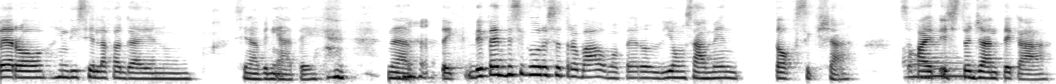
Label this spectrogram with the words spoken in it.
Pero, hindi sila kagaya nung sinabi ni ate. na, like, depende siguro sa trabaho mo. Pero yung sa amin, toxic siya. So, kahit Oh. estudyante ka,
